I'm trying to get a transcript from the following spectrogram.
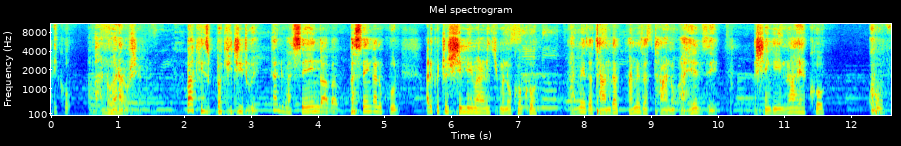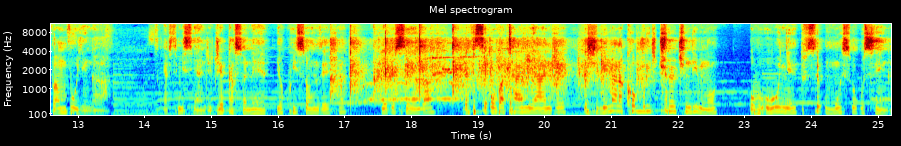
Ariko abantu bararusha. Bakijijwe kandi basenga ba- basenga n'ukuri. Ariko icyo nshimira imana ni kimwe nuko ko amezi atanu aheze ndashingira intahe ko kuva mvuye ngaha. Ndafite iminsi yanjye je personnel yo kwisonzesha yo gusenga. Ndafite overtime yanjye ndashimira imana ko muri church ndimwo ubu unye dufite umunsi wo gusenga.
